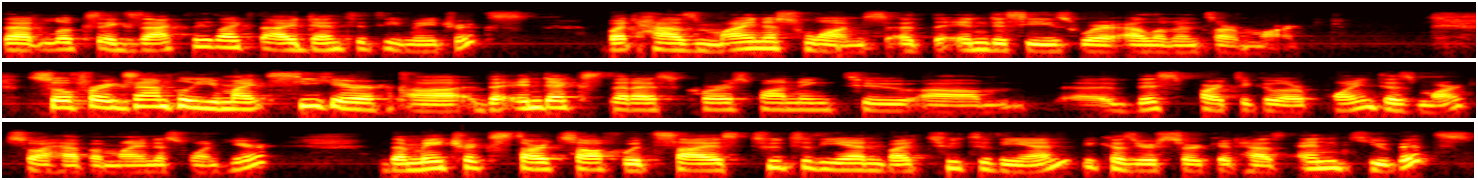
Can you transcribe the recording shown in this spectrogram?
that looks exactly like the identity matrix, but has minus ones at the indices where elements are marked. So for example, you might see here uh, the index that is corresponding to um, uh, this particular point is marked. So I have a minus one here. The matrix starts off with size 2 to the n by 2 to the n because your circuit has n qubits.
